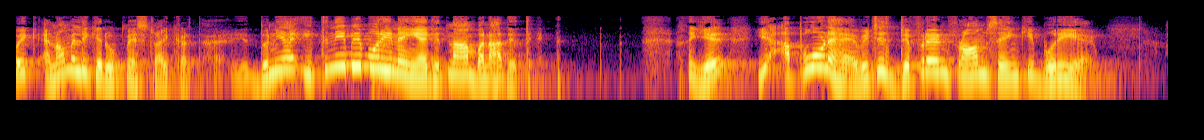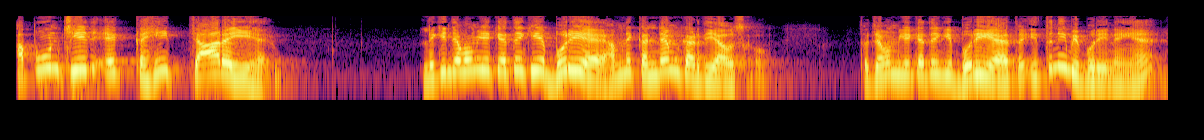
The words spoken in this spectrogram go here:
वो एक एनोमली के रूप में स्ट्राइक करता है। ये दुनिया इतनी भी बुरी नहीं है जितना हम बना देते हैं। ये ये अपूर्ण है which is different from saying की बुरी है। अपूर्ण चीज़ एक कहीं जा रही है। लेकिन जब हम ये कहते हैं कि ये बुरी है, हमने कंडेम कर दिया उसको तो जब हम ये कहते हैं कि बुरी है तो इतनी भी बुरी नहीं है,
